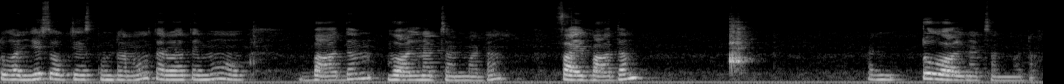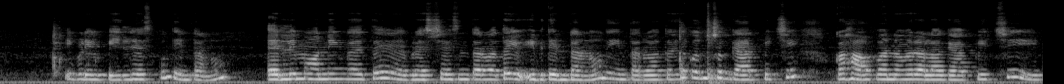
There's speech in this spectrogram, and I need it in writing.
టూ అంజీర్ సోక్ చేసుకుంటాను. తర్వాత ఏమో బాదం వాల్నట్స్ అనమాట ఫైవ్ బాదం అండ్ టూ వాల్నట్స్ అనమాట ఇప్పుడు ఇవి పీల్ చేసుకుని తింటాను. ఎర్లీ మార్నింగ్ అయితే బ్రష్ చేసిన తర్వాత ఇవి- ఇవి తింటాను. దీని తర్వాత అయితే కొంచెం గ్యాప్ ఇచ్చి ఒక హాఫ్ అన్ అవర్ అలా గ్యాప్ ఇచ్చి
